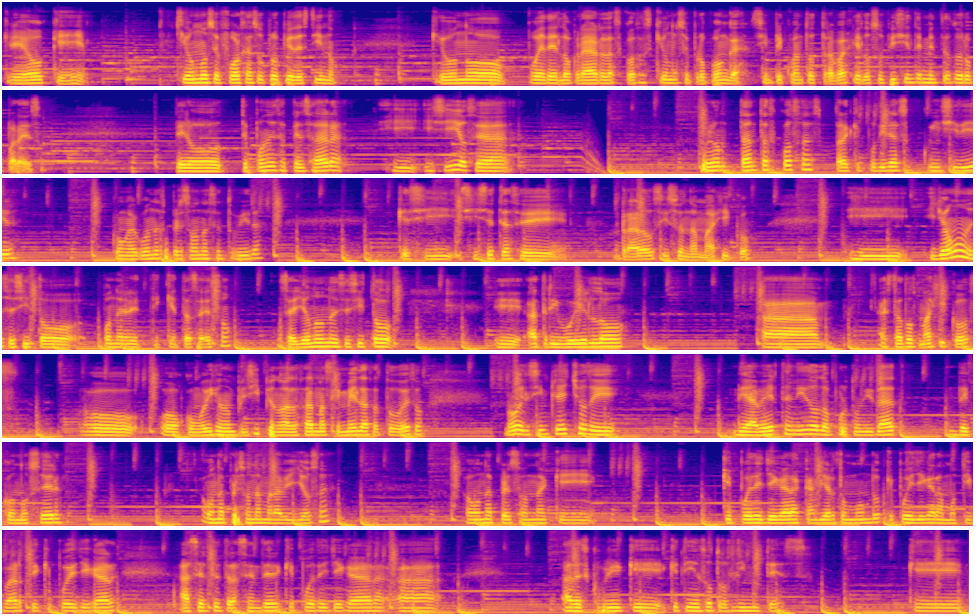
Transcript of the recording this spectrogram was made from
Creo que. Que uno se forja su propio destino. Que uno puede lograr las cosas que uno se proponga. Siempre y cuando trabaje lo suficientemente duro para eso. Pero te pones a pensar y, sí, o sea, fueron tantas cosas para que pudieras coincidir con algunas personas en tu vida que sí, sí se te hace raro, sí suena mágico. Y, yo no necesito poner etiquetas a eso. O sea, yo no necesito eh, atribuirlo a estados mágicos o, como dije en un principio, ¿no? A las almas gemelas, a todo eso. No, el simple hecho de, de haber tenido la oportunidad de conocer a una persona maravillosa, a una persona que, que puede llegar a cambiar tu mundo, que puede llegar a motivarte, que puede llegar a hacerte trascender, que puede llegar a, a descubrir que, que tienes otros límites, que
